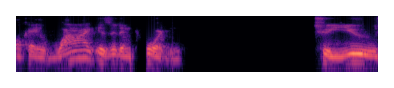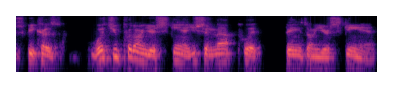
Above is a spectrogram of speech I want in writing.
okay, why is it important to use, because what you put on your skin, you should not put things on your skin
